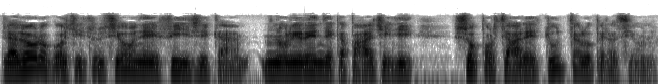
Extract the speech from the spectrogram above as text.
La loro costituzione fisica non li rende capaci di sopportare tutta l'operazione.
